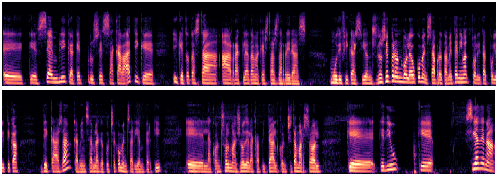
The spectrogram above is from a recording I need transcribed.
eh, que sembli que aquest procés s'ha acabat i que, i que tot està arreglat amb aquestes darreres modificacions. No sé per on voleu començar, però també tenim actualitat política de casa, que a mi em sembla que potser començaríem per aquí, eh, la cònsol major de la capital, Conxita Marsol, que, que diu que si ha d'anar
